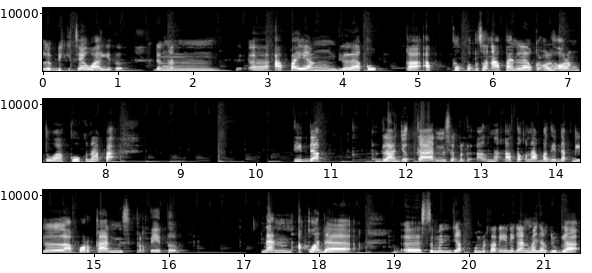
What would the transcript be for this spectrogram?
lebih kecewa gitu dengan uh, apa yang dilakukan keputusan apa yang dilakukan oleh orang tuaku. Kenapa tidak dilanjutkan seperti atau kenapa tidak dilaporkan seperti itu. Dan aku ada e, semenjak pemberitaan ini kan banyak juga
